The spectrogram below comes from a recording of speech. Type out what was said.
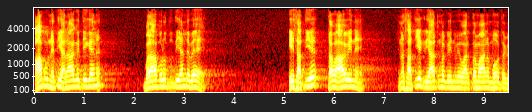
ආපු නැති අනාගතය ගැන බලාපොරොත්තු තියන්න බෑ. ඒ සතිය තව ආවේ නැහැ. එහෙනම් සතිය ක්‍රියාත්මක වෙන්නේ මේ වර්තමාන මොහොතක.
